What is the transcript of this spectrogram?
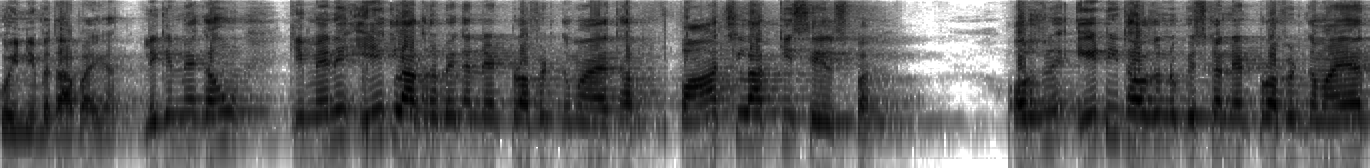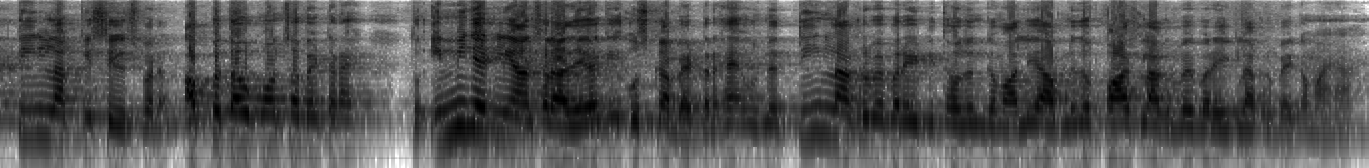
कोई नहीं बता पाएगा। लेकिन मैं कहूँ कि मैंने एक लाख रुपए का नेट प्रॉफिट कमाया था पाँच लाख की सेल्स पर और उसने एटी थाउज़ेंड रुपीज़ का नेट प्रॉफिट कमाया तीन लाख की सेल्स पर। अब बताओ कौन सा बेटर है? तो इमीडिएटली आंसर आ जाएगा कि उसका बेटर है। उसने तीन लाख रुपए पर एटी थाउज़ेंड कमा लिया। आपने तो पाँच लाख रुपए पर एक लाख रुपए कमाया है।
